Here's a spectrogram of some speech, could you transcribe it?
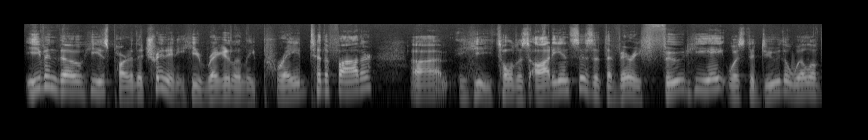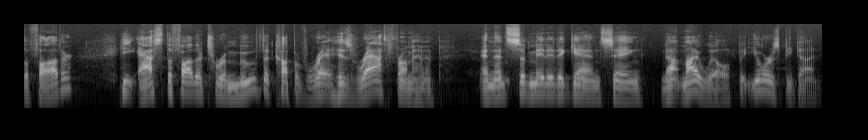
Even though he is part of the Trinity. He regularly prayed to the Father. Uh, he told his audiences that the very food he ate was to do the will of the Father. He asked the Father to remove the cup of his wrath from him and then submitted again, saying, Not my will, but yours be done.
